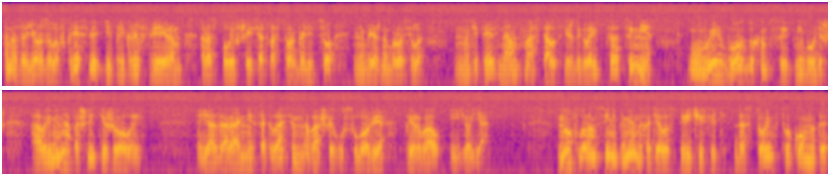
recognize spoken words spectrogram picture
Она заерзала в кресле и, прикрыв веером расплывшееся от восторга лицо, небрежно бросила «Ну, теперь нам осталось лишь договориться о цене. Увы, воздухом сыт не будешь, а времена пошли тяжелые. Я заранее согласен на ваши условия», — прервал ее я. Но Флоренси непременно хотелось перечислить достоинства комнаты,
